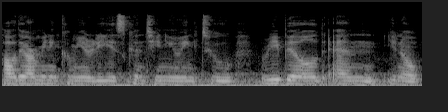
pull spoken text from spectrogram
how the Armenian community is continuing to rebuild and, you know,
